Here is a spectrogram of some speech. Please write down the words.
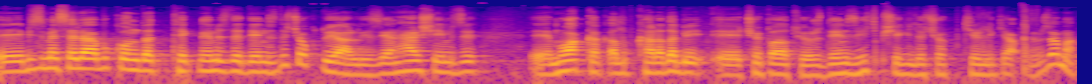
e, biz mesela bu konuda teknemizde, denizde çok duyarlıyız. Yani her şeyimizi e, muhakkak alıp karada bir e, çöpe atıyoruz. Denize hiçbir şekilde çöp kirlilik yapmıyoruz ama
